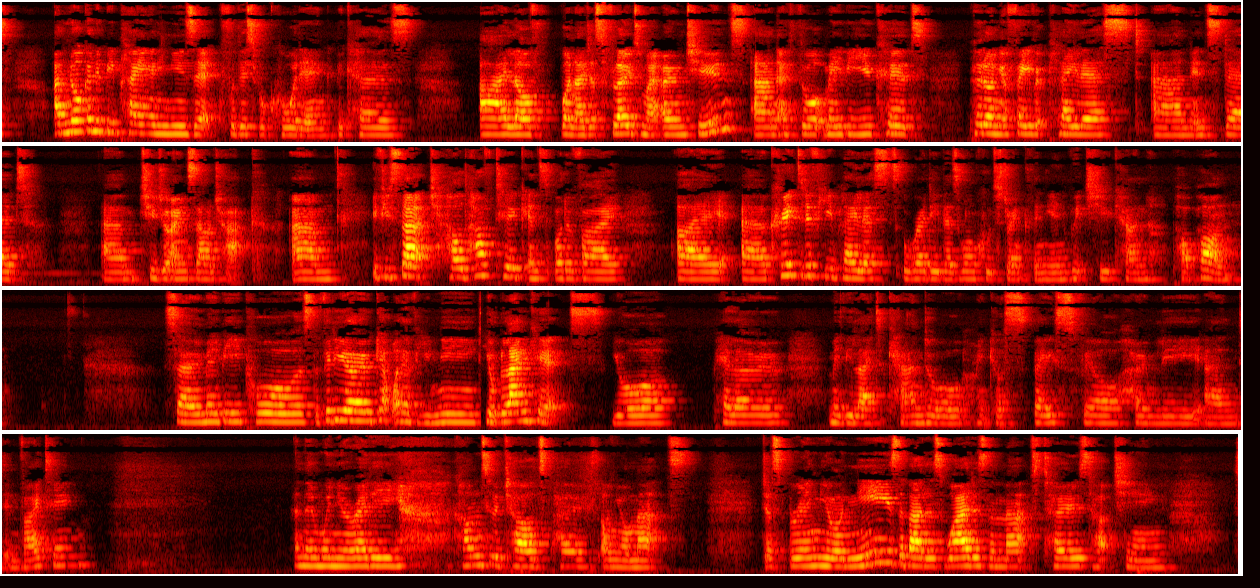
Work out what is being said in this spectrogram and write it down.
I'm not going to be playing any music for this recording because I love when I just flow to my own tunes and I thought maybe you could put on your favorite playlist and instead um, choose your own soundtrack. Um, if you search Heldhaftig in Spotify, I uh, created a few playlists already. There's one called Strength and Yin, which you can pop on. So maybe pause the video, get whatever you need, your blankets, your pillow, maybe light a candle, make your space feel homely and inviting. And then when you're ready, come to a child's pose on your mats. Just bring your knees about as wide as the mat, toes touching.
